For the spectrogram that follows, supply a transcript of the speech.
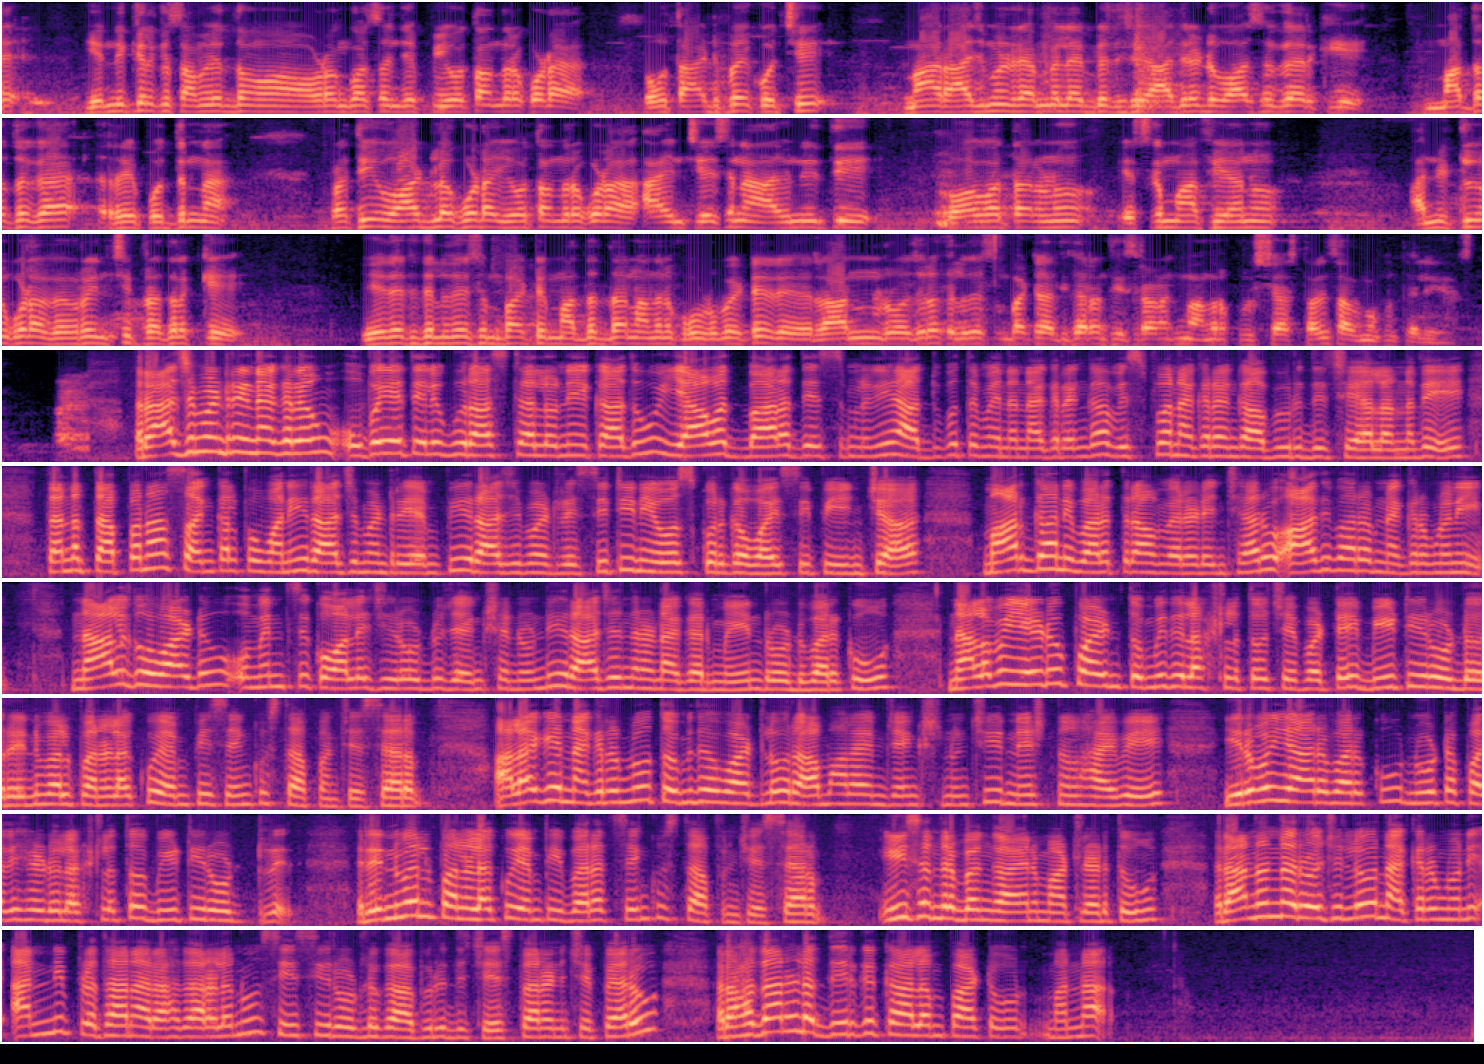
ఎన్నికలకు సమయుద్ధం అవడం కోసం చెప్పి యువత అందరూ కూడా ఒక తాటిపైకి వచ్చి మా రాజమండ్రి ఎమ్మెల్యే అభ్యర్థి శ్రీ ఆదిరెడ్డి వాసు గారికి మద్దతుగా రేపొద్దున్న ప్రతి వార్డులో కూడా యువత అందరూ కూడా ఆయన చేసిన అవినీతి భోగవతాలను ఇసుక మాఫియాను అన్నింటిని కూడా వివరించి ప్రజలకి ఏదైతే తెలుగుదేశం పార్టీ మద్దతుదారులు అందరూ కూడబెట్టి రానున్న రోజుల్లో తెలుగుదేశం పార్టీ అధికారం తీసుకురావడానికి మేము అందరూ కృషి చేస్తామని సభముఖం తెలియజేస్తాం రాజమండ్రి నగరం ఉభయ తెలుగు రాష్ట్రాల్లోనే కాదు యావత్ భారతదేశంలోనే అద్భుతమైన నగరంగా విశ్వనగరంగా అభివృద్ధి చేయాలన్నదే తన తపన సంకల్పమని రాజమండ్రి ఎంపీ రాజమండ్రి సిటీ నియోజకవర్గ వైసీపీ ఇన్ఛార్జ్ మార్గాని భరతరాం వెల్లడించారు. ఆదివారం నగరంలోని నాలుగో ward women's college road junction నుండి రాజేంద్ర నగర్ మెయిన్ రోడ్డు వరకు నలభై ఏడు పాయింట్ తొమ్మిది లక్షలతో చేపట్టే బీటీ రోడ్డు రెన్యువల్ పనులకు ఎంపీ శంకుస్థాపన చేశారు. అలాగే నగరంలో తొమ్మిదో వార్డులో రామాలయం జంక్షన్ నుంచి నేషనల్ హైవే ఇరవై ఆరు వరకు నూట పదిహేడు పనులతో బీటీ రోడ్ రెన్యువల్ పనులకు ఎంపీ భరత్ శంకుస్థాపన చేశారు. ఈ సందర్భంగా ఆయన మాట్లాడుతూ రానున్న రోజుల్లో నగరంలోని అన్ని ప్రధాన రహదారులను సీసీ రోడ్లుగా అభివృద్ధి చేస్తారని చెప్పారు. రహదారుల దీర్ఘకాలం పాటు మన్నా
